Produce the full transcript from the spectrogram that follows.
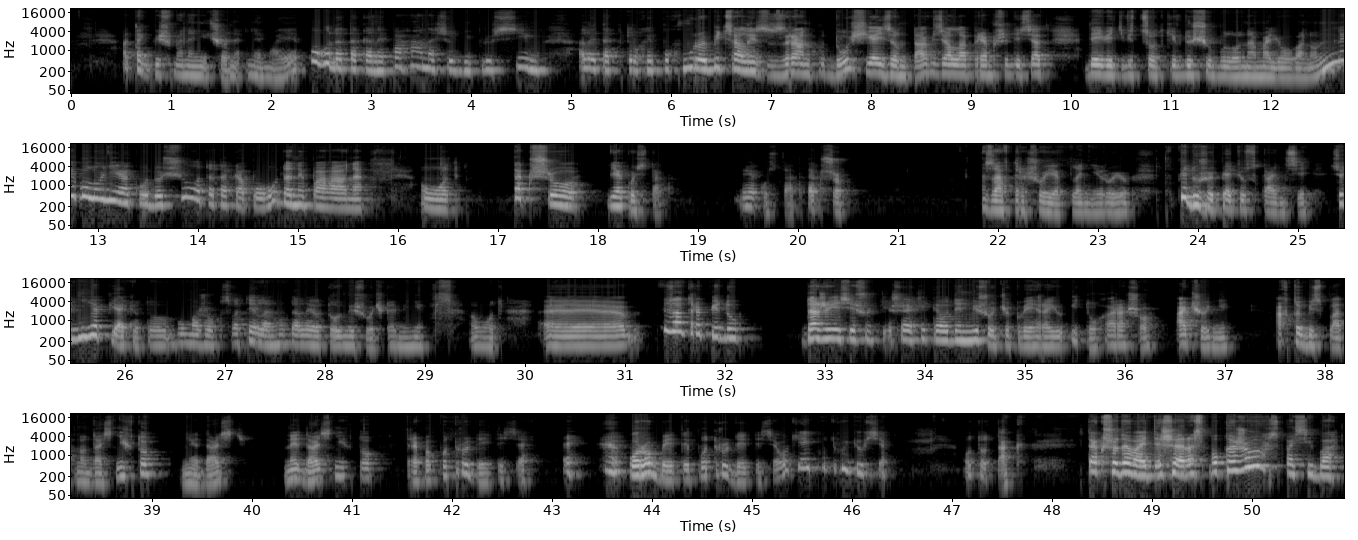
А так більш в мене нічого не, немає. Погода така непогана, сьогодні плюс 7, але так трохи похмуро. Обіцяли зранку дощ, я й зонта взяла, прям 69% дощу було намальовано. Не було ніякого дощу, от така погода непогана. От. Так що, якось так. Якось так. Так що завтра що я планую? Та піду вже п'ять у сканці. Сьогодні я п'ять ото бумажок схватила, ну дали ото мішочка мені. От. Е, завтра піду. Навіть якщо що ще тільки один мішочок виграю, і то хорошо. А чого ні? А хто безплатно дасть? Ніхто не дасть. Не дасть ніхто. Треба потрудитися. Поробити, потрудитися. От я й потрудюся. Ото так. Так що давайте ще раз покажу. Спасіба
